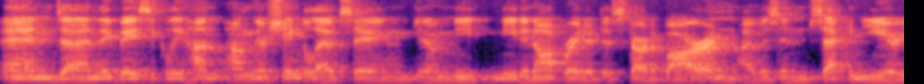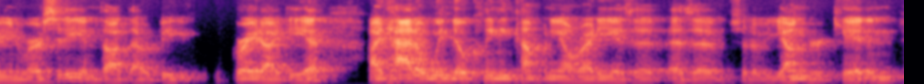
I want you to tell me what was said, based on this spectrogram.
And, uh, and they basically hung, hung their shingle out saying, you know, need need an operator to start a bar. And I was in second year university and thought that would be a great idea. I'd had a window cleaning company already as a as a sort of younger kid and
